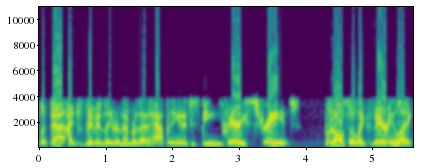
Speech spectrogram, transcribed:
but that I vividly remember that happening, and it just being very strange, but also like very like.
